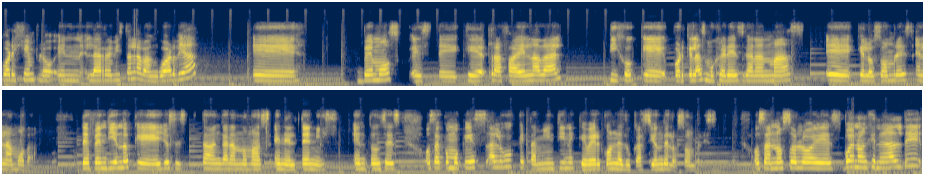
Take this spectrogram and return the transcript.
por ejemplo, en la revista La Vanguardia, eh, vemos este, que Rafael Nadal dijo que porque las mujeres ganan más eh, que los hombres en la moda, defendiendo que ellos estaban ganando más en el tenis. Entonces, o sea, como que es algo que también tiene que ver con la educación de los hombres. O sea, no solo es, bueno, en general de,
